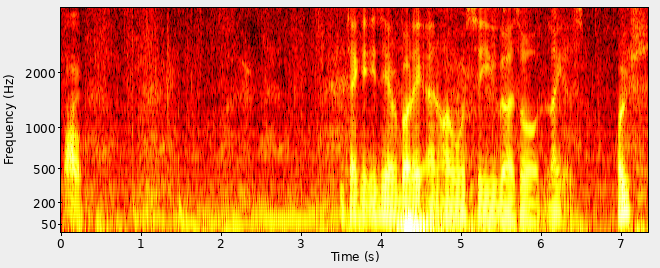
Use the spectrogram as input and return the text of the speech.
So, take it easy, everybody, and I will see you guys all later. Peace.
